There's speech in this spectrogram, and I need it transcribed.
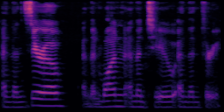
and then 0, and then 1, and then 2, and then 3.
